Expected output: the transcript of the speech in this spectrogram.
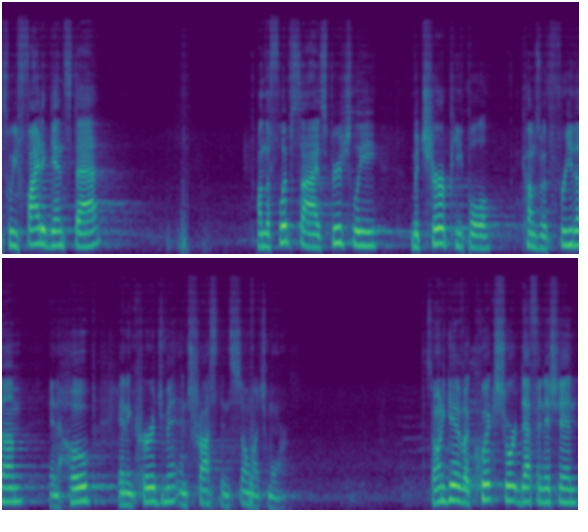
And so we fight against that. On the flip side, spiritually mature people comes with freedom and hope and encouragement and trust and so much more. So, I want to give a quick, short definition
